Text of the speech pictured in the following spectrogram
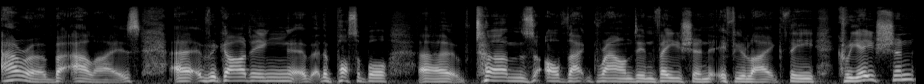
Arab allies uh, regarding uh, the possible uh, terms of that ground invasion, if you like, the creation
